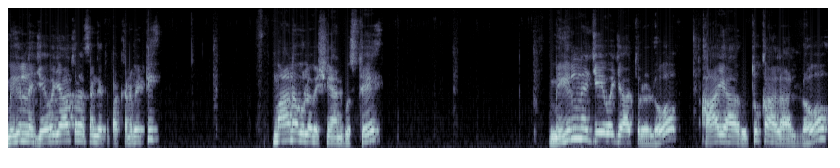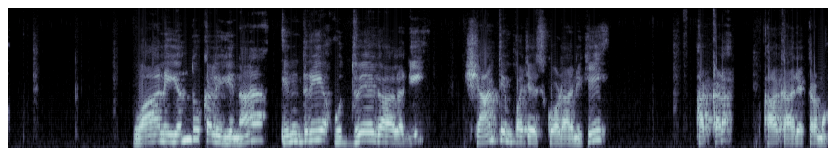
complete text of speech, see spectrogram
మిగిలిన జీవజాతుల సంగతి పక్కన పెట్టి మానవుల విషయానికి వస్తే మిగిలిన జీవజాతులలో ఆయా ఋతుకాలాల్లో వాని ఎందు కలిగిన ఇంద్రియ ఉద్వేగాలని శాంతింపచేసుకోవడానికి అక్కడ ఆ కార్యక్రమం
